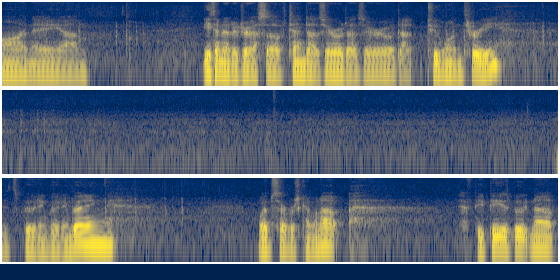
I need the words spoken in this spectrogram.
on a um, Ethernet address of 10.0.0.213. It's Booting, booting, booting. Web server's coming up. FPP is booting up.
